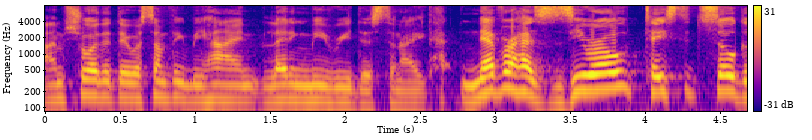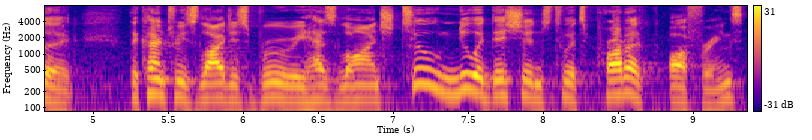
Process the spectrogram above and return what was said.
I'm sure that there was something behind letting me read this tonight. Never has zero tasted so good. The country's largest brewery has launched two new additions to its product offerings,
